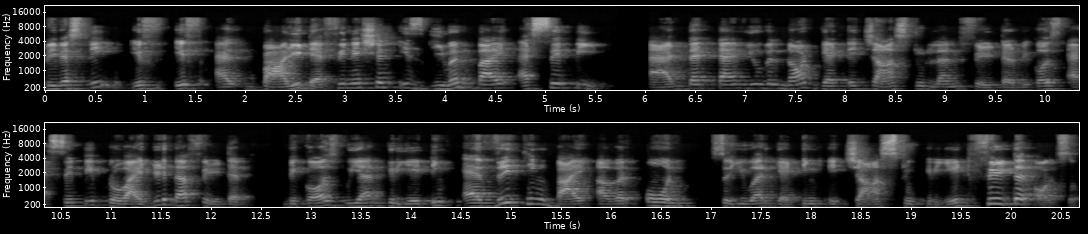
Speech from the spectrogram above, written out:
Previously, if, if a BADI definition is given by SAP, at that time you will not get a chance to learn filter because SAP provided the filter because we are creating everything by our own. So you are getting a chance to create filter also.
